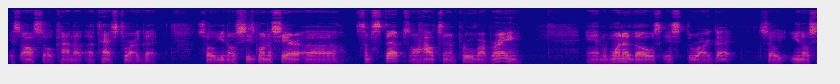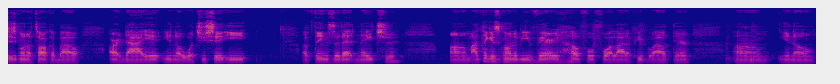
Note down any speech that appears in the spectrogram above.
is also kind of attached to our gut. So, you know, she's going to share uh, some steps on how to improve our brain. And one of those is through our gut. So, you know, she's going to talk about our diet, you know, what you should eat, of things of that nature. Um, I think it's going to be very helpful for a lot of people out there, um, you know,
